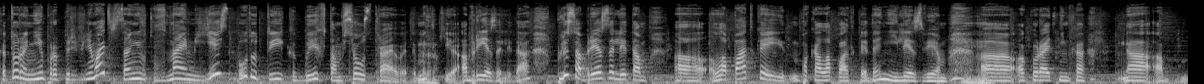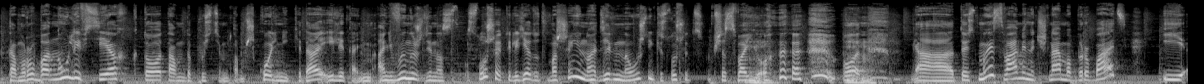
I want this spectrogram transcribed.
которые не про предпринимательство, они вот в найме есть, будут и как бы их там все устраивает. И мы да. такие обрезали, да. Плюс обрезали там а, лопаткой, ну, пока лопаткой, да, не лезвием, mm-hmm. аккуратненько, там рубанули всех, кто там, допустим, там школьники, да, или там они вынужденно слушают или едут в машине, но отдельно наушники слушают вообще свое. Вот. То есть мы с вами начинаем обрубать и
